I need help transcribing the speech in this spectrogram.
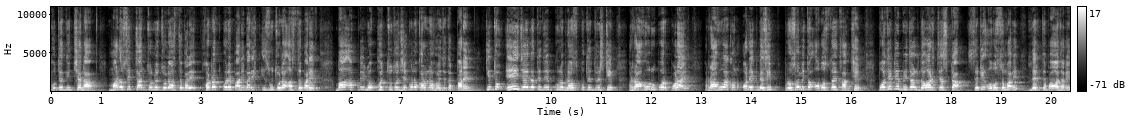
হতে দিচ্ছে না। মানসিক চাঞ্চল্য চলে আসতে পারে, হঠাৎ করে পারিবারিক ইস্যু চলে আসতে পারে, বা আপনি লক্ষ্যচ্যুত যে কোনো কারণে হয়ে যেতে পারেন। কিন্তু এই জায়গাতে দেবগুরু বৃহস্পতির দৃষ্টি রাহুর উপর পড়ায়, রাহু এখন অনেক বেশি প্রশমিত অবস্থায় থাকছে। পজিটিভ রেজাল্ট দেওয়ার চেষ্টা সেটি অবশ্যম্ভাবী দেখতে পাওয়া যাবে।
